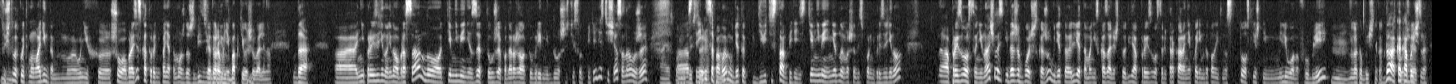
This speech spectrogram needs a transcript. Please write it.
Существует какой-то, по-моему, один там у них э, шоу-образец, который непонятно, может даже бензином. которым они бабки вышивали, ну. Да. А, Не произведено ни одного образца, но тем не менее Z уже подорожала к тому времени до 650. Сейчас она уже А, вспомнил эту стремится, по-моему, Ага. где-то к 950. Тем не менее, ни одной машины до сих пор не произведено. А, Производство не началось, и даже больше скажу, где-то летом они сказали, что для производства электрокара необходимо дополнительно 100 с лишним миллионов рублей. М, Ну, как обычно. Как да, как получается. обычно.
